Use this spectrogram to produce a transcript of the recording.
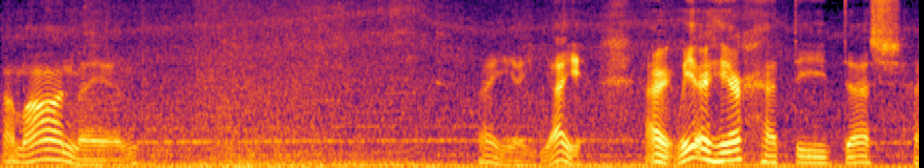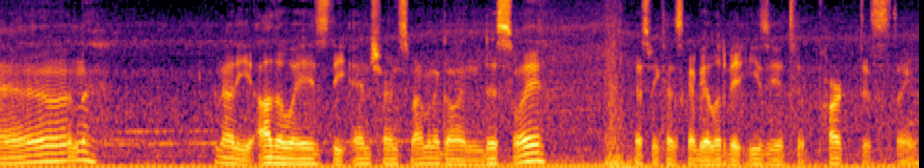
Come on, man. Ay, ay, ay. Alright, we are here at the dash. Now the other way is the entrance, but I'm gonna go in this way. Just because it's gonna be a little bit easier to park this thing.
